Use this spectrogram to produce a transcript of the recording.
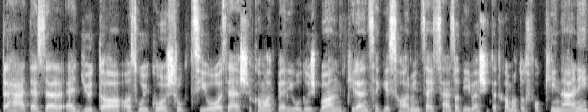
Tehát ezzel együtt az új konstrukció az első kamatperiódusban 9,31 század évesített kamatot fog kínálni,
